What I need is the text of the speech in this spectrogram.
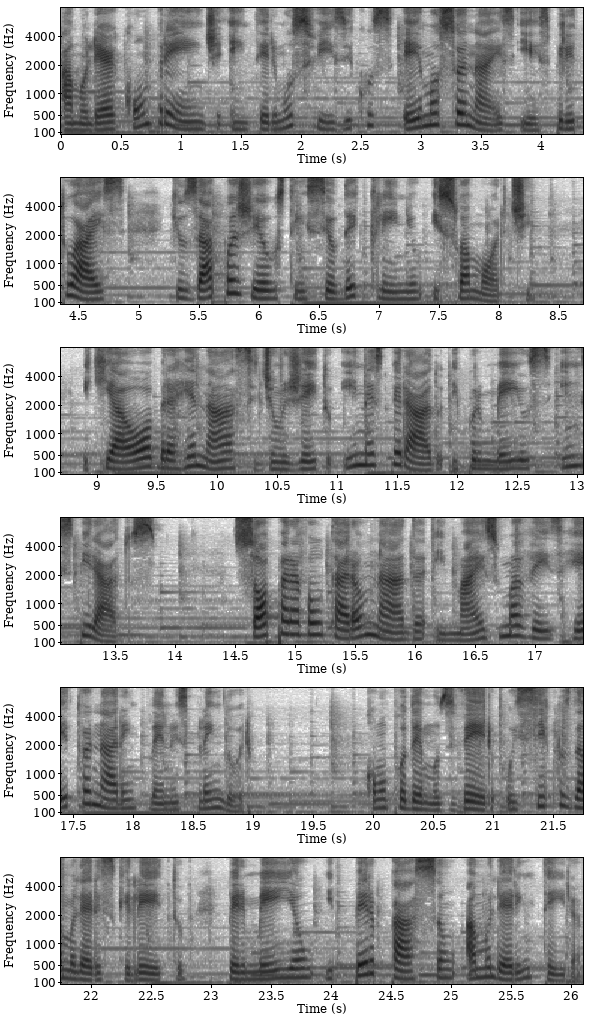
a mulher compreende em termos físicos, emocionais e espirituais que os apogeus têm seu declínio e sua morte, e que a obra renasce de um jeito inesperado e por meios inspirados, só para voltar ao nada e mais uma vez retornar em pleno esplendor. Como podemos ver, os ciclos da mulher esqueleto permeiam e perpassam a mulher inteira.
